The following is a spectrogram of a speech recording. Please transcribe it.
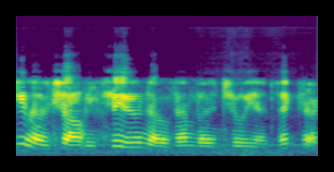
Kilo Charlie 2, November Juliet Victor.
